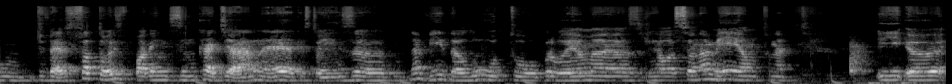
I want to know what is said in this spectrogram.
Bom, diversos fatores podem desencadear né, questões uh, da vida, luto, problemas de relacionamento, né? E, uh,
